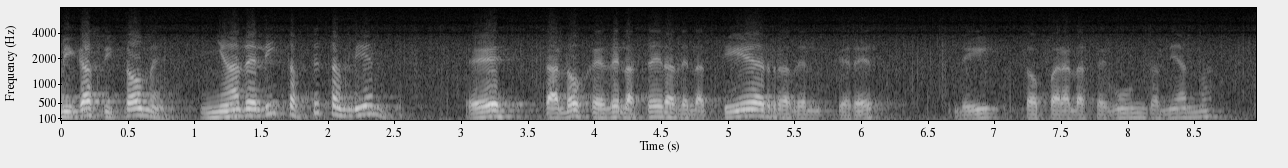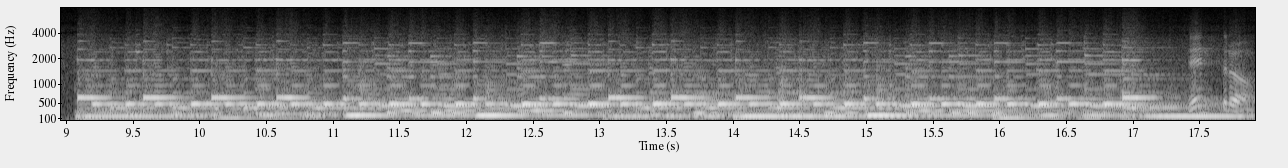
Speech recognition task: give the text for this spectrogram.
Amigazo, y tome. Ñadelita, usted también. Esta loja es de la cera de la tierra del querer. Listo para la segunda, mi alma. Dentro.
